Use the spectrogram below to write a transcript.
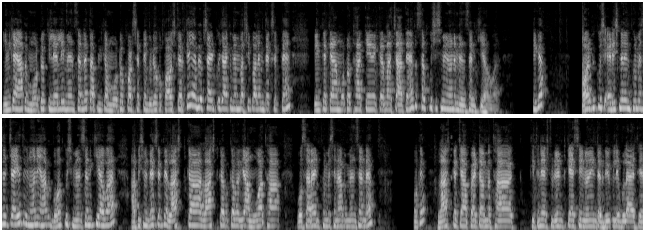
इनका यहाँ पे मोटो क्लियरली मेंशन है तो आप इनका मोटो पढ़ सकते हैं, वीडियो को पॉज करके, या वेबसाइट पे जाके मेंबरशिप वाले में देख सकते हैं, कि इनका क्या मोटो था, क्या करना चाहते हैं तो सब कुछ इसमें इन्होंने मेंशन किया हुआ है। ठीक है? और भी कुछ एडिशनल इन्फॉर्मेशन चाहिए तो इन्होंने यहाँ पे बहुत कुछ मेंशन किया हुआ है। आप इसमें देख सकते हैं लास्ट का लास्ट कब कब एग्ज़ाम हुआ था, वो सारा इन्फॉर्मेशन यहाँ पे मेंशन है। ओके लास्ट का क्या पैटर्न था, कितने स्टूडेंट कैसे इन्होंने इंटरव्यू के लिए बुलाए थे।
